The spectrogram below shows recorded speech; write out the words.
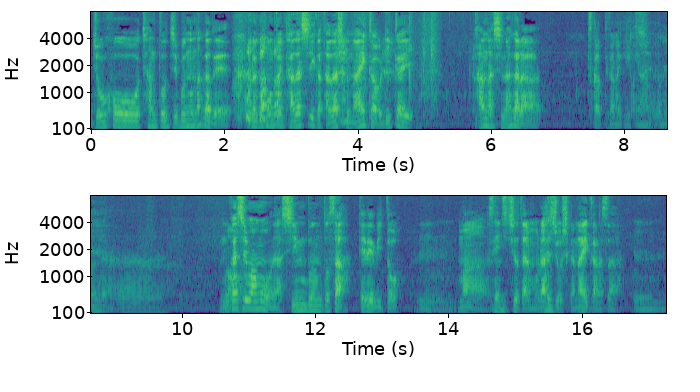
情報をちゃんと自分の中でこれが本当に正しいか正しくないかを理解判断しながら使っていかなきゃいけないよね。昔はもうね新聞とさテレビとうん。まあ戦時中だったらもうラジオしかないからさ。うん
